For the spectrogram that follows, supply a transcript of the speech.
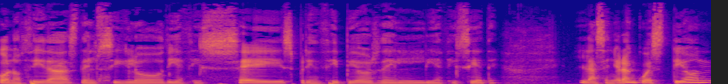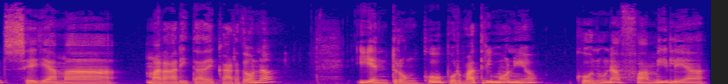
conocidas del siglo XVI, principios del XVII. La señora en cuestión se llama Margarita de Cardona y entroncó por matrimonio con una familia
